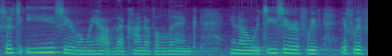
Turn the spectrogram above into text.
So it's easier when we have that kind of a link. You know, it's easier if we've if we've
